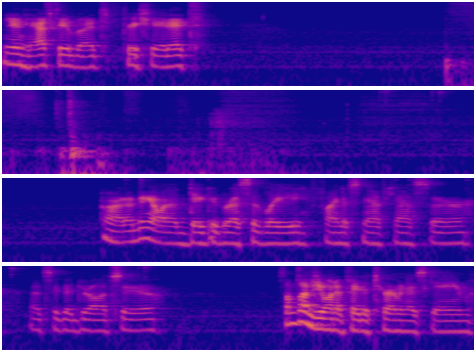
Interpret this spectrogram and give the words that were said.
You didn't have to, but appreciate it. Alright, I think I want to dig aggressively, find a Snapcaster. That's a good draw too. Sometimes you want to play the Terminus game.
